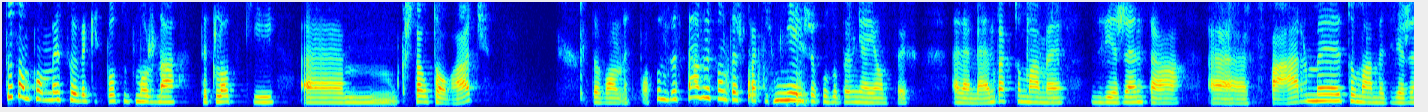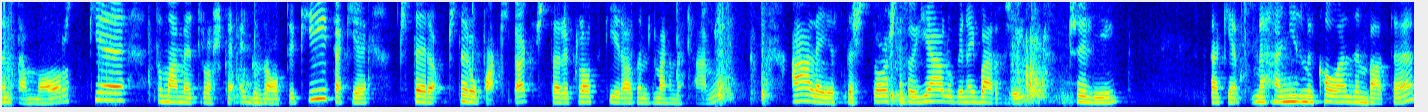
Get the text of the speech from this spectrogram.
Tu są pomysły, w jaki sposób można te klocki em, kształtować w dowolny sposób. Zestawy są też w takich mniejszych, uzupełniających elementach. Tu mamy zwierzęta z farmy, tu mamy zwierzęta morskie, tu mamy troszkę egzotyki, takie cztero, czteropaki, tak? cztery klocki razem z magnesami. Ale jest też coś, co ja lubię najbardziej, czyli takie mechanizmy koła zębate.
